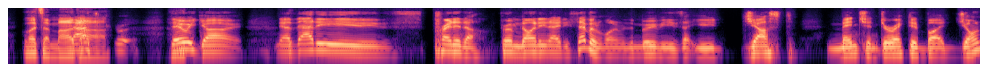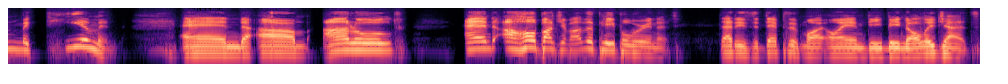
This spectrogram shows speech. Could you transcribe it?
What's a mother? That's gr- there we go. Now that is Predator from 1987, one of the movies that you just mentioned, directed by John McTiernan and um, Arnold, and a whole bunch of other people were in it. That is the depth of my IMDb knowledge ads.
